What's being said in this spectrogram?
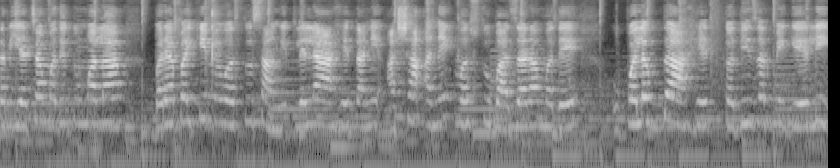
तर याच्यामध्ये तुम्हाला बऱ्यापैकी मी वस्तू सांगितलेल्या आहेत आणि अशा अनेक वस्तू बाजारामध्ये उपलब्ध आहेत. कधी जर मी गेली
